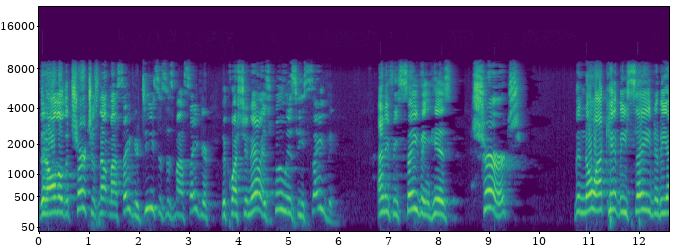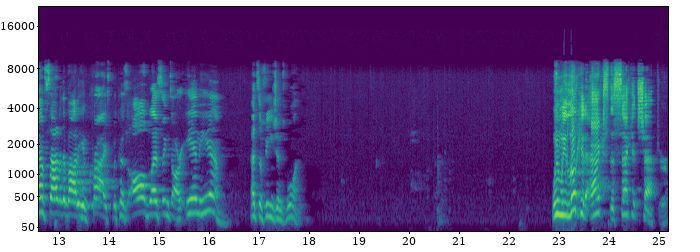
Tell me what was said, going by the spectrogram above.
then although the church is not my Savior, Jesus is my Savior, the question now is who is He saving? And if He's saving His church, then no, I can't be saved and be outside of the body of Christ because all blessings are in Him. That's Ephesians 1. When we look at Acts, the second chapter,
